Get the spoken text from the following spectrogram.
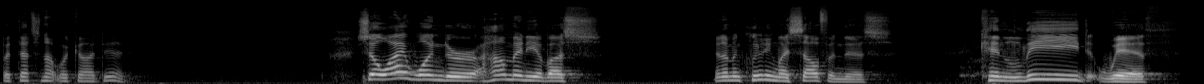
But that's not what God did. So I wonder how many of us, and I'm including myself in this, can lead with,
